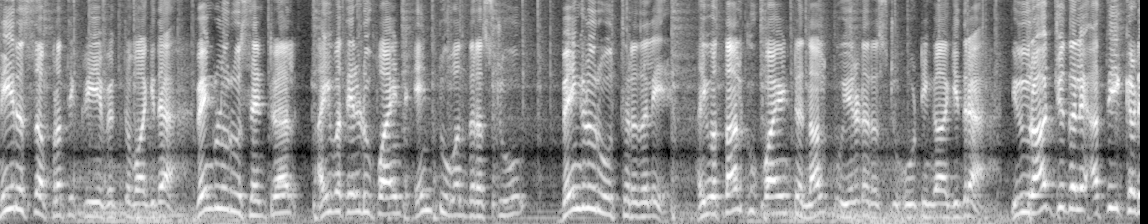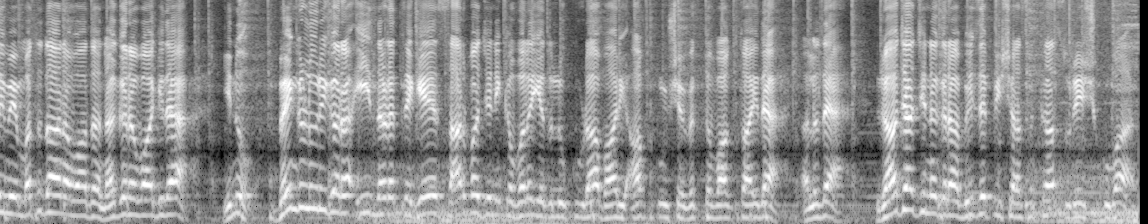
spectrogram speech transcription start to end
ನೀರಸ ಪ್ರತಿಕ್ರಿಯೆ ವ್ಯಕ್ತವಾಗಿದೆ. ಬೆಂಗಳೂರು ಸೆಂಟ್ರಲ್ ಐವತ್ತೆರಡು ಪಾಯಿಂಟ್ ಎಂಟು ಒಂದರಷ್ಟು ಬೆಂಗಳೂರು ಉತ್ತರದಲ್ಲಿ ಐವತ್ನಾಲ್ಕು ಪಾಯಿಂಟ್ ನಾಲ್ಕು ಎರಡರಷ್ಟು ವೋಟಿಂಗ್ ಆಗಿದ್ರೆ ಇದು ರಾಜ್ಯದಲ್ಲೇ ಅತಿ ಕಡಿಮೆ ಮತದಾನವಾದ ನಗರವಾಗಿದೆ. ಇನ್ನು ಬೆಂಗಳೂರಿಗರ ಈ ನಡತೆಗೆ ಸಾರ್ವಜನಿಕ ವಲಯದಲ್ಲೂ ಕೂಡ ಭಾರಿ ಆಕ್ರೋಶ ವ್ಯಕ್ತವಾಗ್ತಾ ಇದೆ. ಅಲ್ಲದೆ ರಾಜಾಜಿನಗರ ಬಿಜೆಪಿ ಶಾಸಕ ಸುರೇಶ್ ಕುಮಾರ್,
